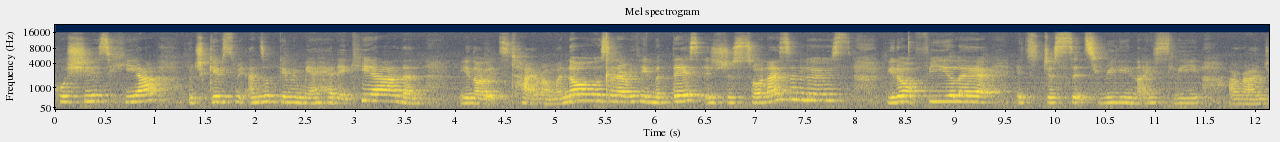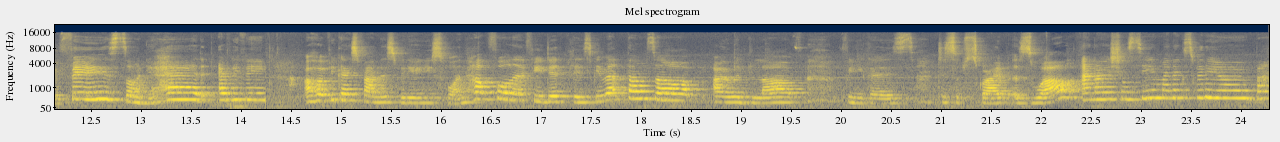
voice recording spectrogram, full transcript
pushes here which gives me ends up giving me a headache here then you know it's tight around my nose and everything but this is just so nice and loose. You don't feel it. It just sits really nicely around your face on your head everything. I hope you guys found this video useful and helpful and if you did please give it a thumbs up. I would love for you guys to subscribe as well and I shall see you in my next video. Bye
